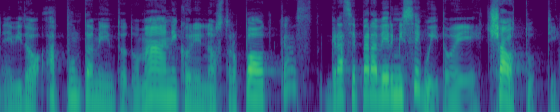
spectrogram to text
e vi do appuntamento domani con il nostro podcast. Grazie per avermi seguito e ciao a tutti.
